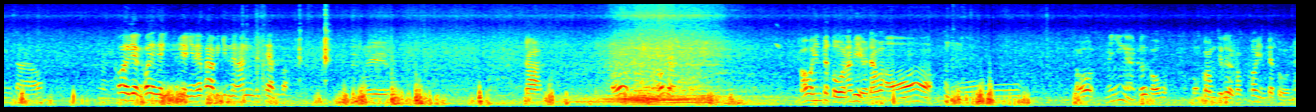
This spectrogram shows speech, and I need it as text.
มีสาวเขาให้เลี้ยงเขายังจะเลี้ยงอย่างไรพาไปกินอาหารแซ่บๆหรือเปล่าเออ จะเขาเขาจะเขาเห็นกระตัวนะพี่เขาจะว่าอ๋อเขาไม่ยิ่งอะคือเขาผมกอมจะเลือกเขาเขาเห็นแก่ตัวไหม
